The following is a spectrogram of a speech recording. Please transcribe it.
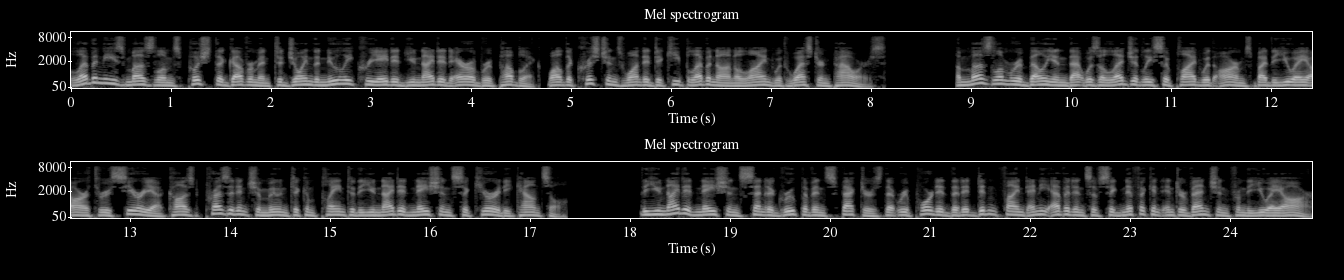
Lebanese Muslims pushed the government to join the newly created United Arab Republic, while the Christians wanted to keep Lebanon aligned with Western powers. A Muslim rebellion that was allegedly supplied with arms by the UAR through Syria caused President Chamoun to complain to the United Nations Security Council. The United Nations sent a group of inspectors that reported that it didn't find any evidence of significant intervention from the UAR.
